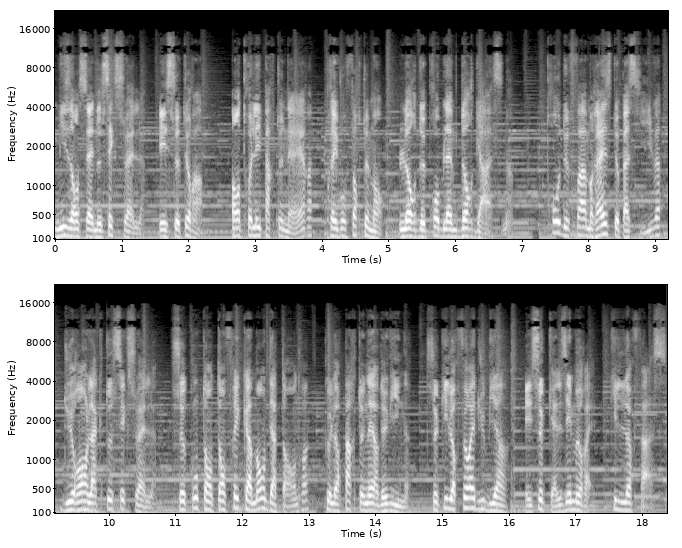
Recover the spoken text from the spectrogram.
mise en scène sexuelle, et se tera entre les partenaires, prévaut fortement, lors de problèmes d'orgasme. Trop de femmes restent passives, durant l'acte sexuel, se contentant fréquemment d'attendre, que leur partenaire devine, ce qui leur ferait du bien, et ce qu'elles aimeraient, qu'il leur fasse.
